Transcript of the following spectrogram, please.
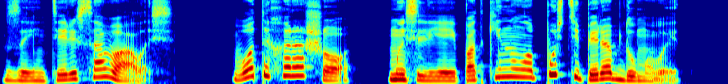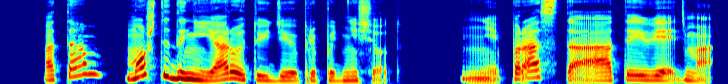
Заинтересовалась. Вот и хорошо. Мысль я ей подкинула, пусть теперь обдумывает. А там, может, и Данияру эту идею преподнесет. «Непроста ты, ведьма»,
